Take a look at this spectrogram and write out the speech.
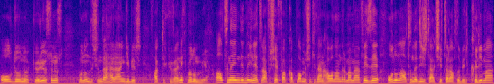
olduğunu görüyorsunuz. Bunun dışında herhangi bir aktif güvenlik bulunmuyor. Altına indiğinde yine etrafı şeffaf kaplanmış iki tane havalandırma menfezi. Onun altında dijital çift taraflı bir klima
